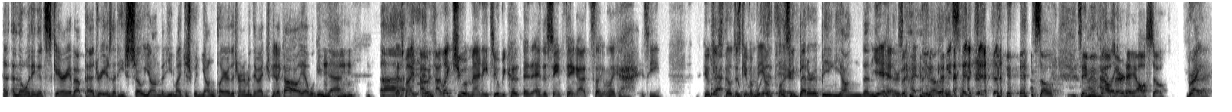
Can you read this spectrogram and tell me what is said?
and, and the only thing that's scary about Pedri is that he's so young that he might just win young player of the tournament. They might just be Yeah. like, oh, yeah, we'll give you that. Uh, That's my. I, I like Tchouameni too because and, and the same thing. It's like I'm like, ah, is he? He'll just they'll just give him the young player. Is he better at being young than the Yeah, other- exactly. You know, it's like so. Same with I- I like- Valverde also. Right.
